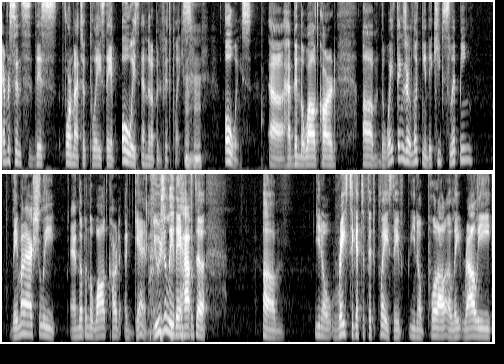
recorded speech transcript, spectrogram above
Ever since this format took place, they have always ended up in fifth place. Always uh, have been the wild card. Um, the way things are looking, they keep slipping. They might actually end up in the wild card again. Usually, they have to, um, you know, race to get to fifth place. They've you know pulled out a late rally,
